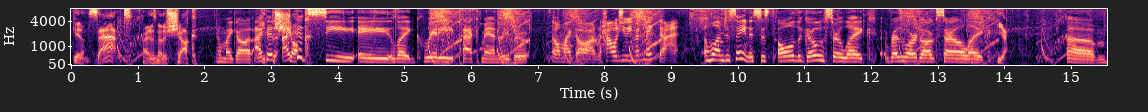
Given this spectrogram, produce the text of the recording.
Get him zapped. All right, there's another shock. Oh my God. I could. I could see a like gritty Pac-Man reboot. Oh my god. How would you even make that? Well, I'm just saying, it's just all the ghosts are like Reservoir Dog style, like Yeah. Um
